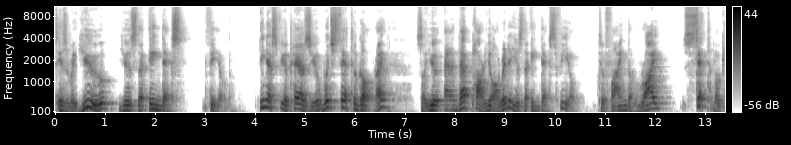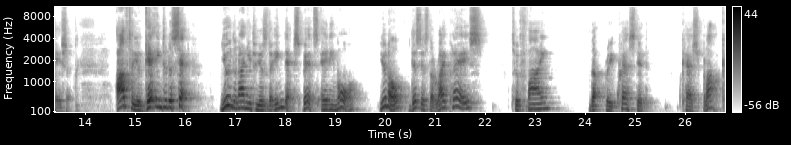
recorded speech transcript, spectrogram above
is you use the index field. Index field tells you which set to go, right? So you at that part you already use the index field to find the right set location. After you get into the set, you do not need to use the index bits anymore. You know this is the right place to find the requested cache block.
